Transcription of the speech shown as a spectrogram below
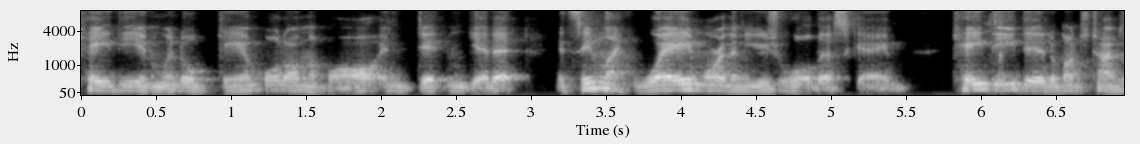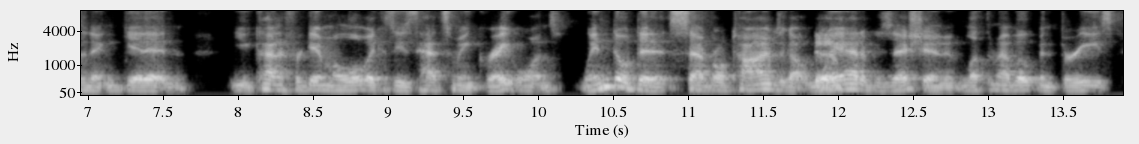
KD and Wendell gambled on the ball and didn't get it. It seemed like way more than usual this game. KD did a bunch of times and didn't get it. And you kind of forgive him a little bit because he's had so many great ones. Wendell did it several times and got yeah. way out of position and let them have open threes.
